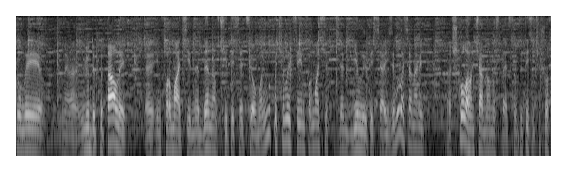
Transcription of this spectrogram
коли е, люди питали е, інформації, де навчитися цьому. І ми почали цією інформацією ділитися. І з'явилася навіть е, школа гончарного мистецтва. У 2006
